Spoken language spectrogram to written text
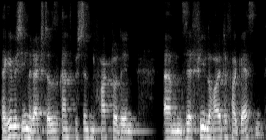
Da gebe ich Ihnen recht. Das ist ganz bestimmt ein Faktor, den ähm, sehr viele heute vergessen.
